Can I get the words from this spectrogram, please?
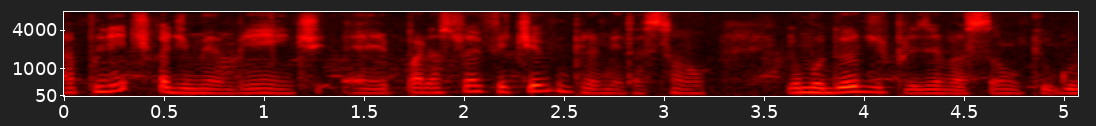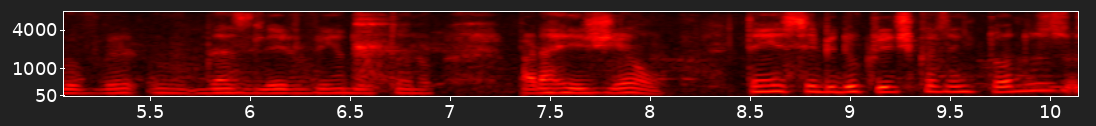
a política de meio ambiente, é, para sua efetiva implementação e o modelo de preservação que o governo brasileiro vem adotando para a região tem recebido críticas em todos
